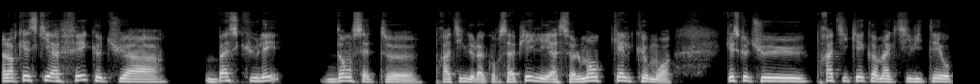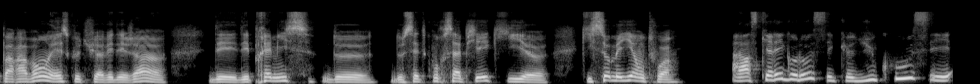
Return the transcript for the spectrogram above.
Alors, qu'est-ce qui a fait que tu as basculé dans cette euh, pratique de la course à pied il y a seulement quelques mois? Qu'est-ce que tu pratiquais comme activité auparavant et est-ce que tu avais déjà euh, des, prémices de, de cette course à pied qui, euh, qui sommeillait en toi Alors, ce qui est rigolo, c'est que du coup, c'est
